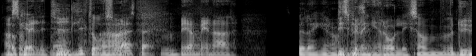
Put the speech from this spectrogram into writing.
Alltså Okej, väldigt tydligt då. Mm. Men jag menar, Spelar ingen roll. det spelar liksom. ingen roll. Liksom. Du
